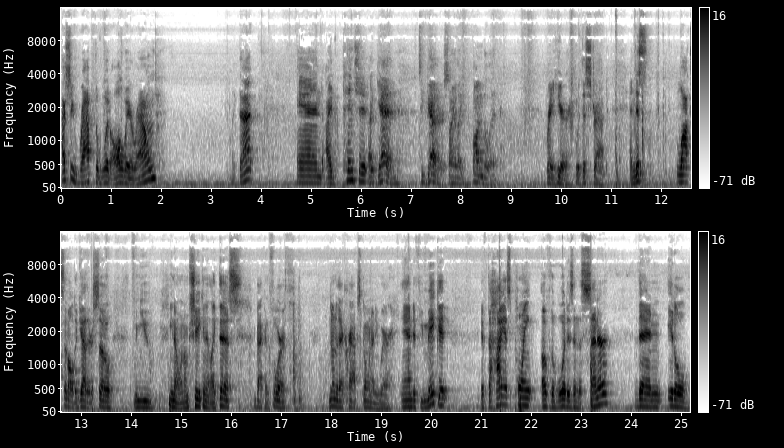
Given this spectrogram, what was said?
I actually wrap the wood all the way around like that. And I pinch it again together. So I like bundle it right here with this strap. And this locks it all together. So when you, you know, when I'm shaking it like this, back and forth, none of that crap's going anywhere. And if you make it, if the highest point of the wood is in the center, then it'll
